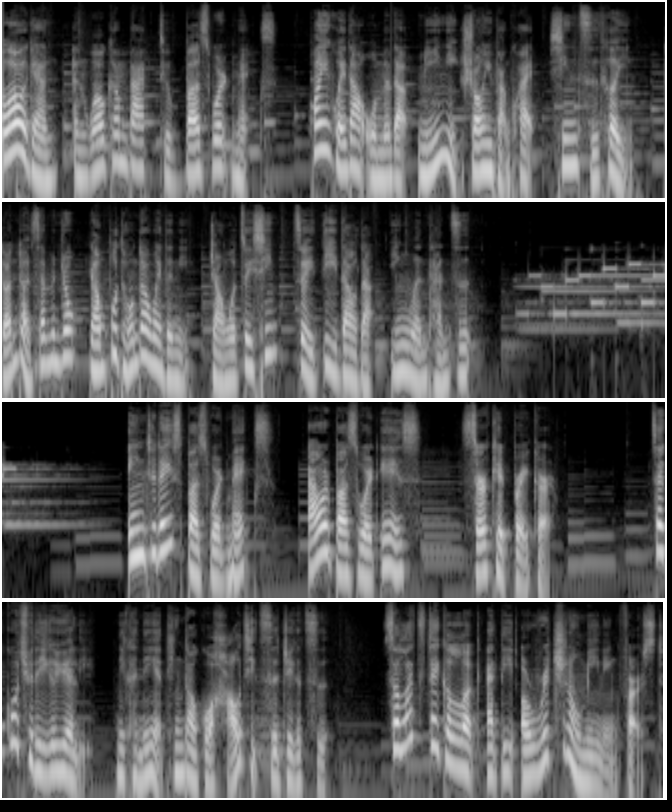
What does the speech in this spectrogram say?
Hello again and welcome back to Buzzword Mix。欢迎回到我们的迷你双语板块新词特饮，短短三分钟，让不同段位的你掌握最新最地道的英文谈资。In today's Buzzword Mix, our buzzword is circuit breaker。在过去的一个月里，你肯定也听到过好几次这个词。So let's take a look at the original meaning first.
